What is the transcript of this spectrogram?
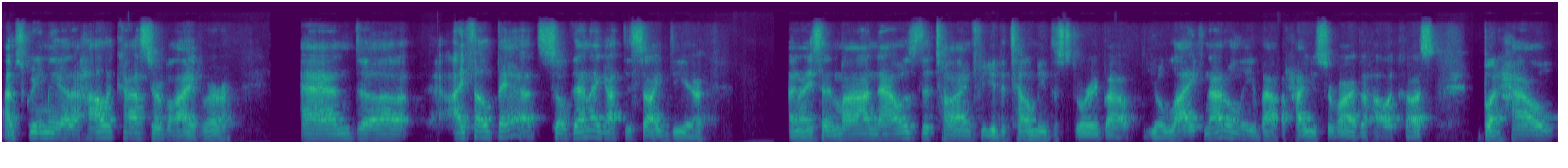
I'm screaming at a Holocaust survivor. And uh, I felt bad. So then I got this idea. And I said, Ma, now is the time for you to tell me the story about your life, not only about how you survived the Holocaust, but how,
